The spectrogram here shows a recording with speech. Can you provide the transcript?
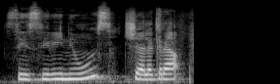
C C V news Chelakkara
